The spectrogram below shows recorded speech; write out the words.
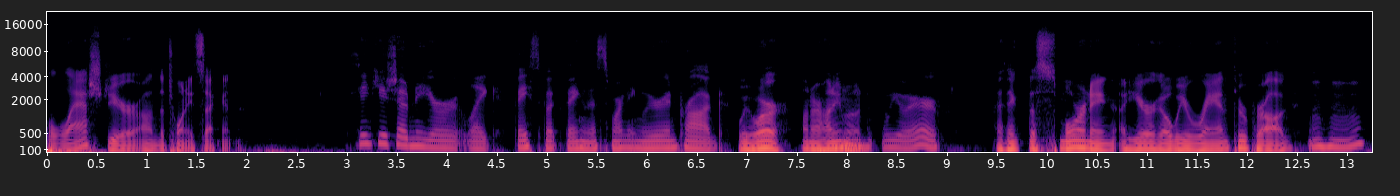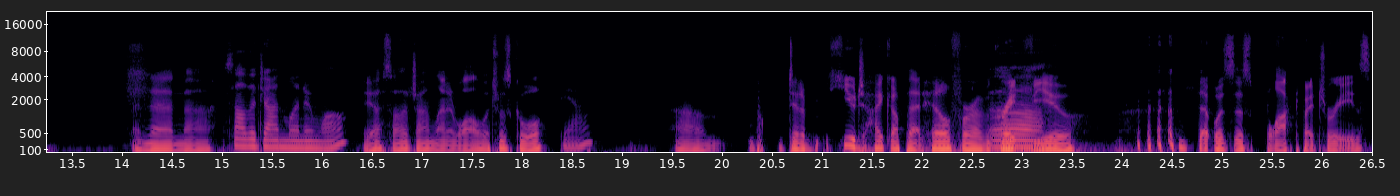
last year on the 22nd? I think you showed me your like Facebook thing this morning. We were in Prague. We were on our honeymoon. We were. I think this morning, a year ago, we ran through Prague, Mm-hmm. And then uh, Saw the John Lennon wall. yeah, saw the John Lennon Wall, which was cool. Yeah. Um, did a huge hike up that hill for a great Ugh. view that was just blocked by trees.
